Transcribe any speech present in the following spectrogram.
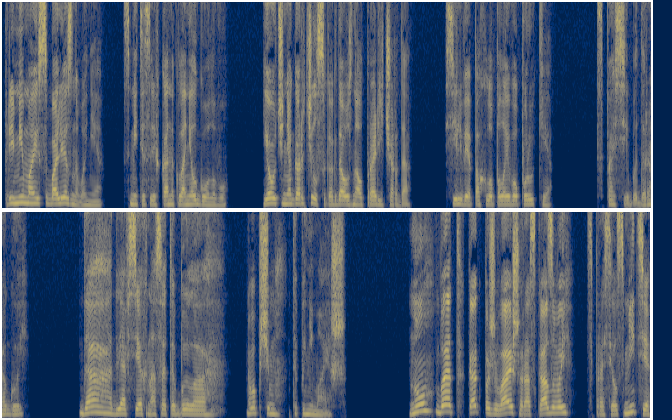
«Прими мои соболезнования», — Смити слегка наклонил голову. «Я очень огорчился, когда узнал про Ричарда». Сильвия похлопала его по руке. «Спасибо, дорогой. Да, для всех нас это было... В общем, ты понимаешь. «Ну, Бет, как поживаешь? Рассказывай», — спросил Смити,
